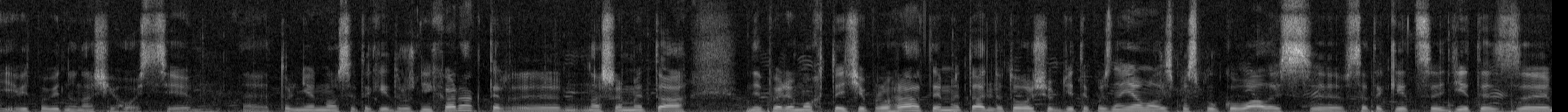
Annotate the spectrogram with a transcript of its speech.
і відповідно наші гості. Е, Турнір носить такий дружній характер. Наша мета не перемогти чи програти. Мета для того, щоб діти познайомились, поспілкувались. Е, Все-таки це діти з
